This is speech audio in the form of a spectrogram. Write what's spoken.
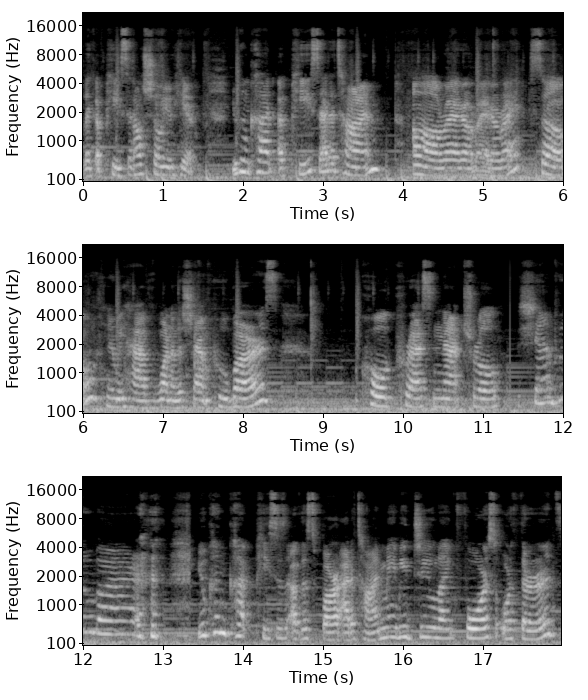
like a piece, and I'll show you here. You can cut a piece at a time. All right, all right, all right. So here we have one of the shampoo bars cold press natural shampoo bar. you can cut pieces of this bar at a time, maybe do like fourths or thirds,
